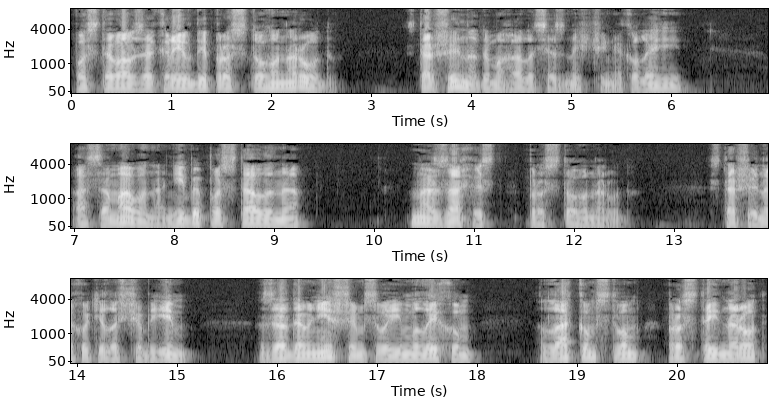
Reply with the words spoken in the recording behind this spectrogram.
поставав за кривди простого народу. Старшина домагалася знищення колегії, а сама вона ніби поставлена на захист простого народу. Старшина хотіла, щоб їм, за давнішим своїм лихом, лакомством простий народ,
